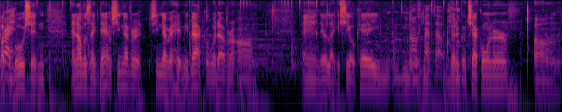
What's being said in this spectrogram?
fucking Right. bullshitting. And I was like, damn, she never, she never hit me back or whatever. Um, and they were like, is she okay? You, you know, I was you- passed out. better go check on her. Um,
